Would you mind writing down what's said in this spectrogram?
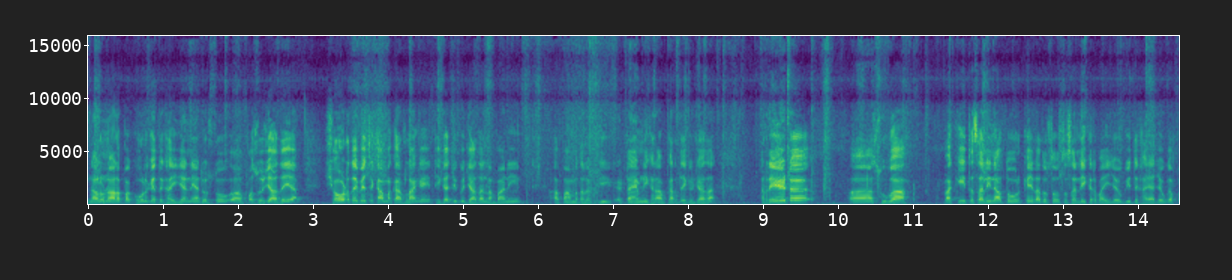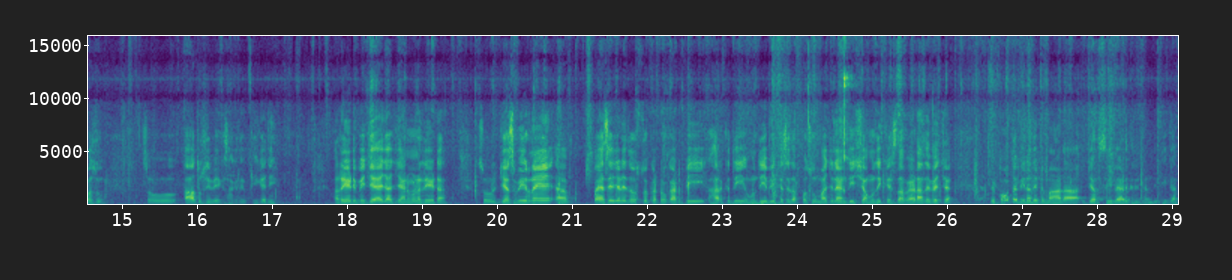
ਨਾਲੋਂ ਨਾਲ ਆਪਾਂ ਖੋਲ ਕੇ ਦਿਖਾਈ ਜਾਂਦੇ ਆ ਦੋਸਤੋ ਪਸ਼ੂ ਜ਼ਿਆਦੇ ਆ। ਸ਼ਾਰਟ ਦੇ ਵਿੱਚ ਕੰਮ ਕਰ ਲਾਂਗੇ, ਠੀਕ ਆ ਜੀ, ਕੋਈ ਜ਼ਿਆਦਾ ਲੰਬਾ ਨਹੀਂ, ਆਪਾਂ ਮਤਲਬ ਕਿ ਟਾਈਮ ਨਹੀਂ ਖਰਾਬ ਕਰਦੇ ਕੋਈ ਜ਼ਿਆਦਾ। ਰੇਟ ਸੂਬਾ, ਬਾਕੀ ਤਸੱਲੀ ਨਾਲ ਤੋਰ ਕੇ ਜਿਹੜਾ ਦੋਸਤੋ ਤਸੱਲੀ ਕਰਵਾਈ ਜਾਊਗੀ, ਦਿਖਾਇਆ ਜਾਊਗਾ ਪਸ਼ੂ। ਸੋ ਆਹ ਤੁਸੀਂ ਵੇਖ ਸਕਦੇ ਹੋ, ਠੀਕ ਹੈ ਜੀ। ਰੇਟ ਵੀ ਜਾਇਜ਼ ਆ ਜੈਨੂਇਨ ਰੇਟ ਆ। ਸੋ ਜਿਸ ਵੀਰ ਨੇ ਪੈਸੇ ਜਿਹੜੇ ਦੋਸਤੋ ਘੱਟੋ ਘੱਟ ਵੀ ਹਰ ਇੱਕ ਦੀ ਹੁੰਦੀ ਵੀ ਕਿਸੇ ਦਾ ਪਸ਼ੂ ਮੱਝ ਲੈਣ ਦੀ ਇੱਛਾ ਹੁੰਦੀ, ਕਿਸੇ ਦਾ ਵਹਿੜਾਂ ਦੇ ਵਿੱਚ, ਤੇ ਬਹੁਤੇ ਵੀਰਾਂ ਦੀ ਡਿਮਾਂਡ ਆ ਜਰਸੀ ਵਹਿੜ ਖਰੀਦਣ ਦੀ, ਠੀਕ ਆ।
